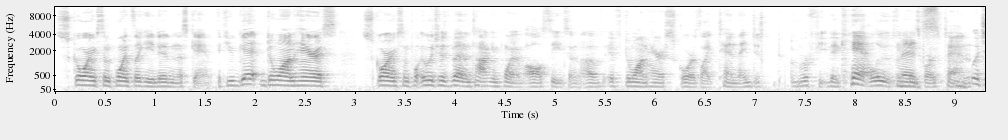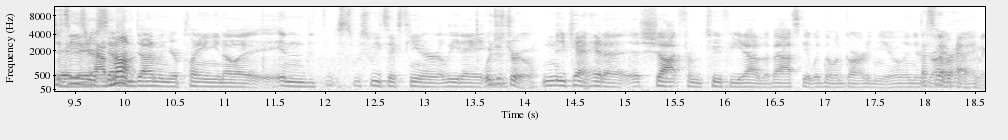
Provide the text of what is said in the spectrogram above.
scoring some points like he did in this game, if you get Dajuan Harris scoring some points, which has been a talking point of all season, of if Dajuan Harris scores like 10, they just refu- they can't lose if he scores ten. Which is they easier said not. than done when you're playing, you know, uh, in the Sweet 16 or Elite Eight. Which is true. You can't hit a, a shot from two feet out of the basket with no one guarding you in your That's driveway. never happened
